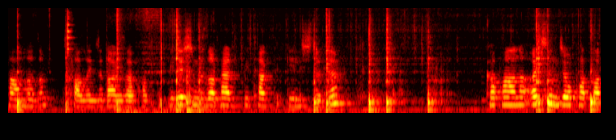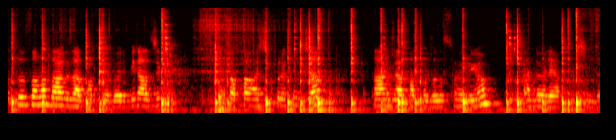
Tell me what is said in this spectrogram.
Salladım. Sallayınca daha güzel patlıyor. Bir de şimdi Zafer bir taktik geliştirdi. Kapağını açınca o patlattığı zaman daha güzel patlıyor böyle. Birazcık kapağı açık bırakınca daha güzel patladığını söylüyor. Ben de öyle yaptım şimdi.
